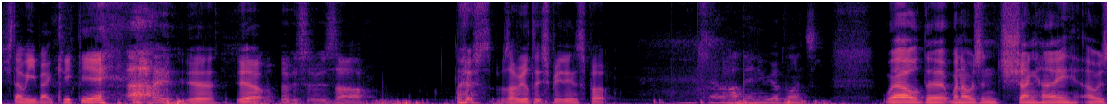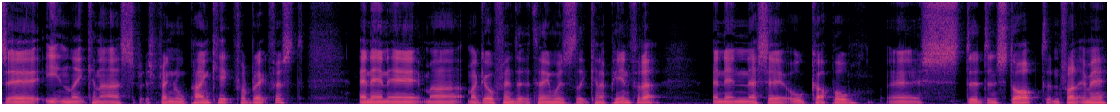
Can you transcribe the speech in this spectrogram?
Just a wee bit creepy, eh? yeah, yeah. It was it was uh, it was, it was a weird experience, but Never had any weird ones. Well, the when I was in Shanghai, I was uh, eating like kind of sp- spring roll pancake for breakfast, and then uh, my my girlfriend at the time was like kind of paying for it, and then this uh, old couple uh, stood and stopped in front of me,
